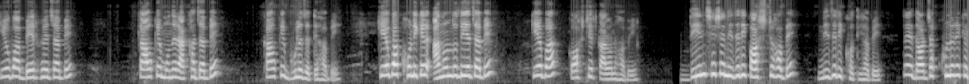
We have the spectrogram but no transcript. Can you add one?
কেউ বা বের হয়ে যাবে, কাউকে মনে রাখা যাবে, কাউকে ভুলে যেতে হবে। কেউ বা ক্ষণিকের আনন্দ দিয়ে যাবে, কেউ বা কষ্টের কারণ হবে। দিন শেষে নিজেরই কষ্ট হবে, নিজেরই ক্ষতি হবে। তাই দরজা খুলে রেখে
